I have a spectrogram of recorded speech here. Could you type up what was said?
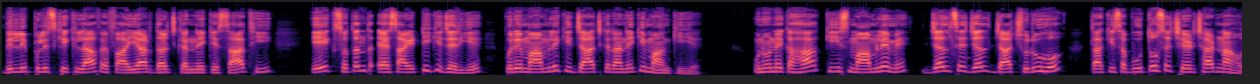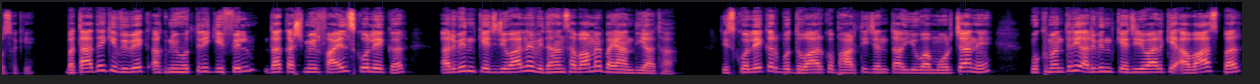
दिल्ली पुलिस के खिलाफ एफआईआर दर्ज करने के साथ ही एक स्वतंत्र एसआईटी के ज़रिए पूरे मामले की जाँच कराने की मांग की है। उन्होंने कहा कि इस मामले में जल्द से जल्द जाँच शुरू हो ताकि सबूतों से छेड़छाड़ ना हो सके। बता दें कि विवेक अग्निहोत्री की फ़िल्म द कश्मीर फाइल्स को लेकर अरविंद केजरीवाल ने विधानसभा में बयान दिया था। जिसको लेकर बुधवार को भारतीय जनता युवा मोर्चा ने मुख्यमंत्री अरविंद केजरीवाल के आवास पर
